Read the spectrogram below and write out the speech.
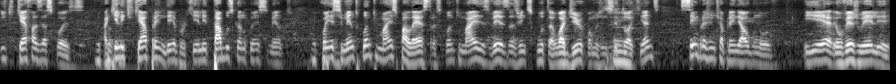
e que quer fazer as coisas. Muito Aquele que quer aprender, porque ele está buscando conhecimento. Muito Conhecimento, quanto mais palestras, quanto mais vezes a gente escuta o Adir, como a gente Sim. citou aqui antes, sempre a gente aprende algo novo. E é- eu vejo ele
